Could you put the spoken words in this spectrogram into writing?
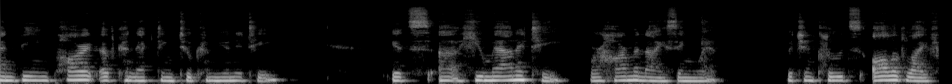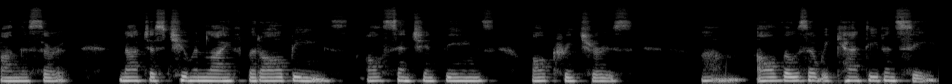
and being part of connecting to community. It's uh, humanity we're harmonizing with, which includes all of life on this earth, not just human life, but all beings, all sentient beings, all creatures, um, all those that we can't even see,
